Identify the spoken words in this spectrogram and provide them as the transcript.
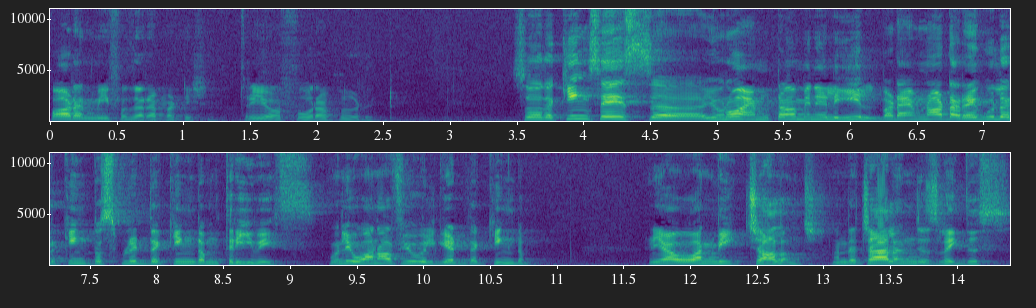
Pardon me for the repetition. Three or four have heard it. So the king says, uh, You know, I am terminally ill, but I am not a regular king to split the kingdom three ways. Only one of you will get the kingdom. And you have one week challenge. And the challenge is like this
